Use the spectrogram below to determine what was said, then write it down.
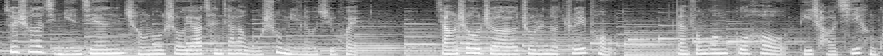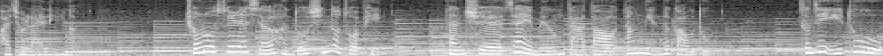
最初的几年间，程璐受邀参加了无数名流聚会，享受着众人的追捧。但风光过后，低潮期很快就来临了。程璐虽然写了很多新的作品，但却再也没能达到当年的高度。曾经一度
